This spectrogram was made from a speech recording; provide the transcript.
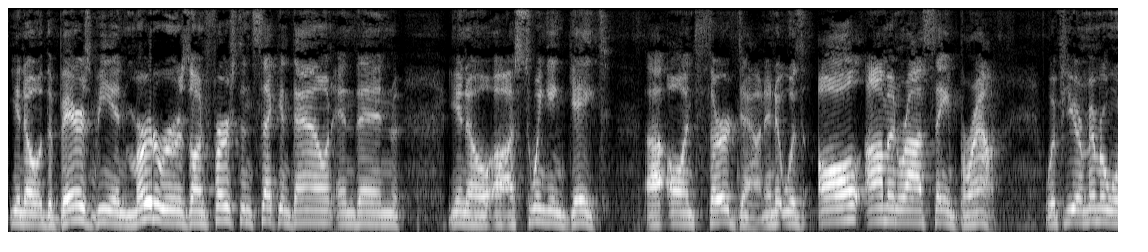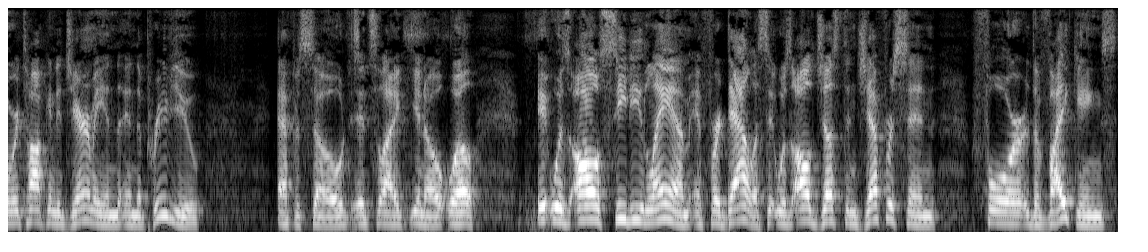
you know the Bears being murderers on first and second down, and then you know a swinging gate uh, on third down, and it was all Amon Ra St. Brown. If you remember when we were talking to Jeremy in the, in the preview episode, it's like you know, well, it was all CeeDee Lamb for Dallas. It was all Justin Jefferson for the Vikings.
